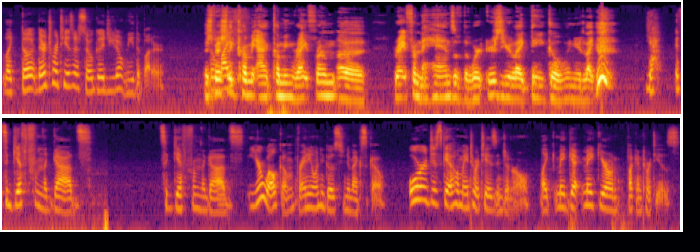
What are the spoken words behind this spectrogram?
Like the, their tortillas are so good, you don't need the butter. Especially life- coming uh, coming right from uh right from the hands of the workers. You're like, there you go, and you're like, Yeah, it's a gift from the gods. It's a gift from the gods. You're welcome for anyone who goes to New Mexico, or just get homemade tortillas in general. Like make get make your own fucking tortillas.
